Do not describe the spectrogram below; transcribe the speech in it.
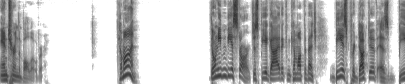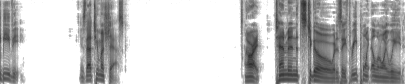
and turn the ball over. Come on. Don't even be a star. Just be a guy that can come off the bench. Be as productive as BBV. Is that too much to ask? All right, 10 minutes to go. It is a three point Illinois lead.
